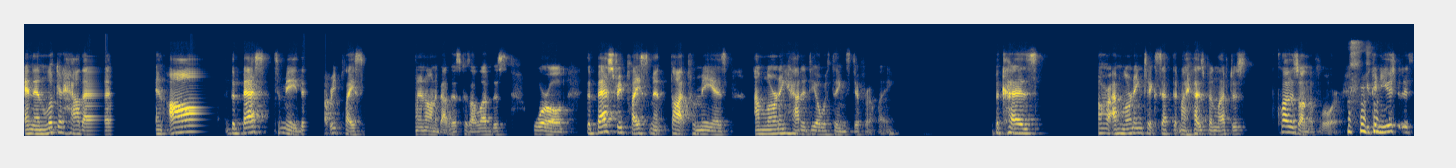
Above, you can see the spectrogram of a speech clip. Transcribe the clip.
and then look at how that and all the best to me the replace and on about this because I love this world. The best replacement thought for me is I'm learning how to deal with things differently because, or I'm learning to accept that my husband left his clothes on the floor. You can use it as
